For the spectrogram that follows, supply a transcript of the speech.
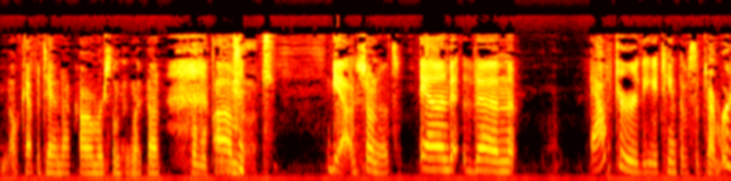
elcapitan.com or something like that. Oh, we'll put it in Um, show notes. Yeah, show notes. And then after the 18th of September,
